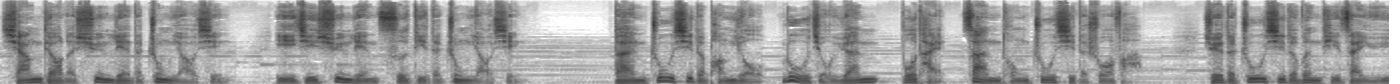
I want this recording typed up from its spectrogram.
强调了训练的重要性。以及训练次第的重要性，但朱熹的朋友陆九渊不太赞同朱熹的说法，觉得朱熹的问题在于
